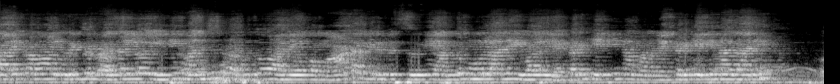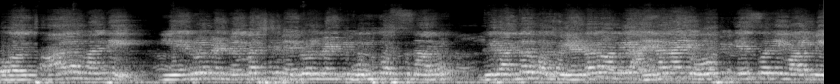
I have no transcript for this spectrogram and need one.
కార్యక్రమాల గురించి ప్రజల్లో ఇది మంచి ప్రభుత్వం అనే ఒక మాట వినిపిస్తుంది. అందుమూలానే ఇవాళ ఎక్కడికి వెళ్ళినా మనం ఎక్కడికి వెళ్ళినా కానీ చాలా మంది ఈ ఎన్రోల్మెంట్ మెంబర్షిప్ ఎన్రోల్మెంట్కి ముందుకు వస్తున్నారు. మీరందరూ కొంచెం ఎండగా ఉంది అయినా కానీ ఓపిక చేసుకొని వాళ్ళు మీ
